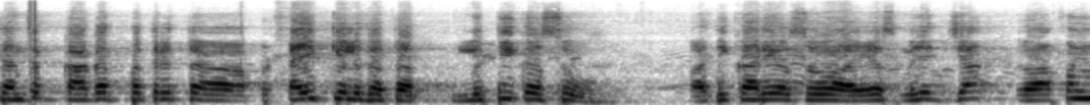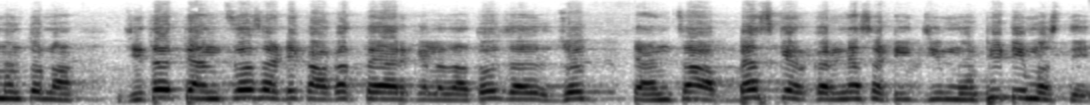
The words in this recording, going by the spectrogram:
त्यांचं कागदपत्रे टाईप केले जातात लिपिक असो अधिकारी असो आय एस म्हणजे ज्या आपण म्हणतो ना जिथं त्यांच्यासाठी कागद तयार केला जातो जो त्यांचा अभ्यास के- करण्यासाठी जी मोठी टीम असते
